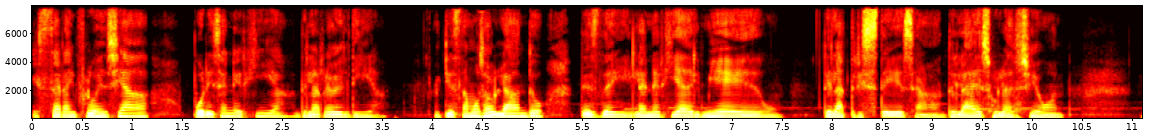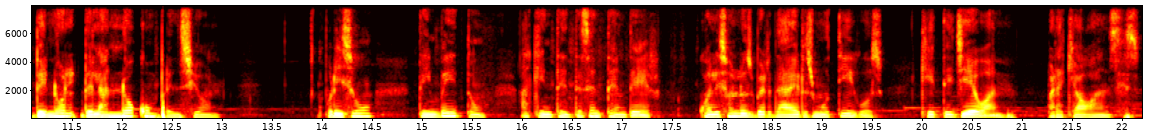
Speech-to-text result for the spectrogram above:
estará influenciada por esa energía de la rebeldía. Aquí estamos hablando desde la energía del miedo, de la tristeza, de la desolación, de, de la no comprensión. Por eso te invito a que intentes entender cuáles son los verdaderos motivos que te llevan para que avances.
